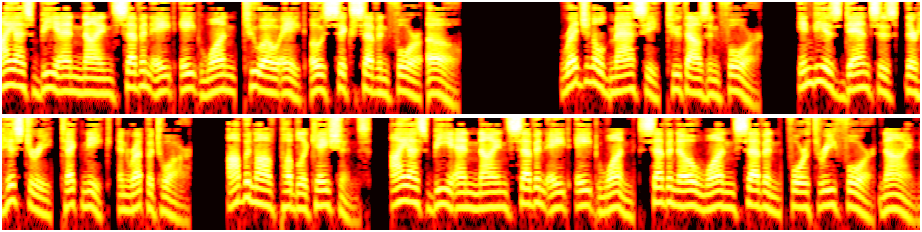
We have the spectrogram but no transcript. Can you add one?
ISBN 978-81-208-0674-0. Reginald Massey 2004. India's Dances, Their History, Technique, and Repertoire. Abhinav Publications. ISBN 978-81-7017-434-9.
